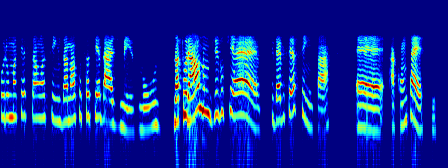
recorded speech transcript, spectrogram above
por uma questão assim da nossa sociedade mesmo. Os natural, não digo que é que deve ser assim, tá? É, acontece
